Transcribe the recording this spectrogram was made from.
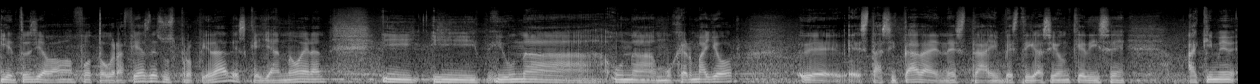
Y entonces llevaban fotografías de sus propiedades que ya no eran y, una, una, mujer mayor eh, está citada en esta investigación que dice aquí me,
